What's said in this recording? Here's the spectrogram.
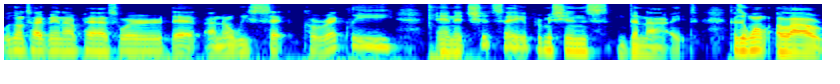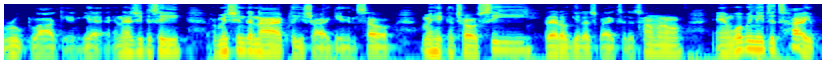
we're going to type in our password that I know we set correctly and it should say permissions denied because it won't allow root login yeah and as you can see permission denied please try again. So i'm gonna hit control c that'll get us back to the terminal. And what we need to type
